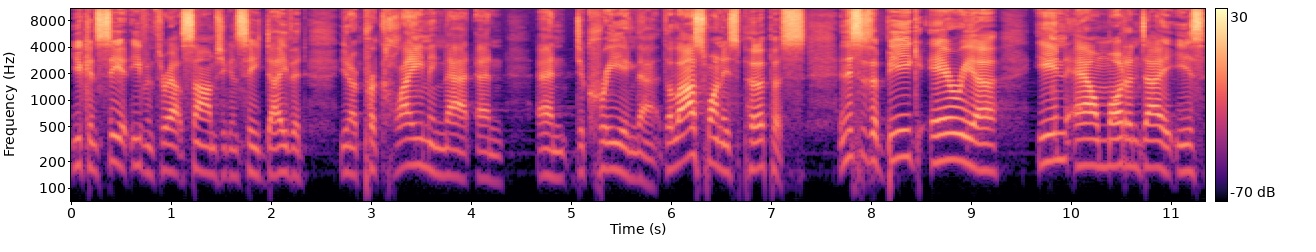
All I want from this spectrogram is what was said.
you can see it even throughout Psalms. You can see David, you know, proclaiming that and, and decreeing that. The last one is purpose. And this is a big area in our modern day is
